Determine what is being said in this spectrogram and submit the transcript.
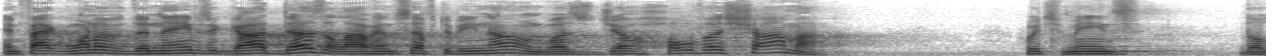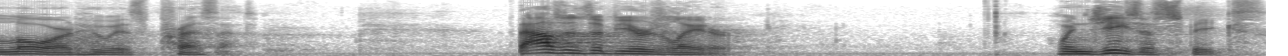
In fact, one of the names that God does allow himself to be known was Jehovah Shammah, which means the Lord who is present. Thousands of years later, when Jesus speaks,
